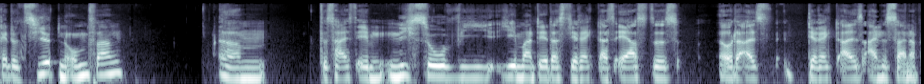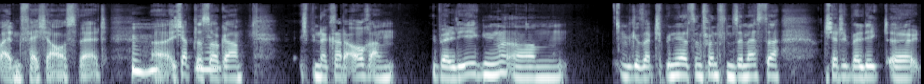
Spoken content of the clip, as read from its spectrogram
reduzierten Umfang. Ähm, das heißt eben nicht so wie jemand, der das direkt als erstes oder als direkt als eines seiner beiden Fächer auswählt. Mhm. Äh, ich habe das sogar, ich bin da gerade auch am überlegen. Ähm, wie gesagt, ich bin jetzt im fünften Semester und ich hatte überlegt, äh,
